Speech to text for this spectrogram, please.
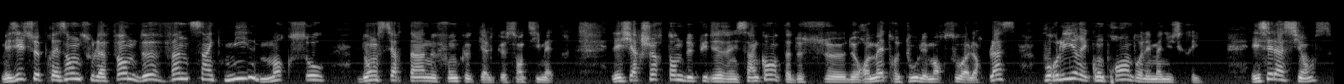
Mais il se présente sous la forme de 25 000 morceaux dont certains ne font que quelques centimètres. Les chercheurs tentent depuis les années 50 de, de remettre tous les morceaux à leur place pour lire et comprendre les manuscrits. Et c'est la science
